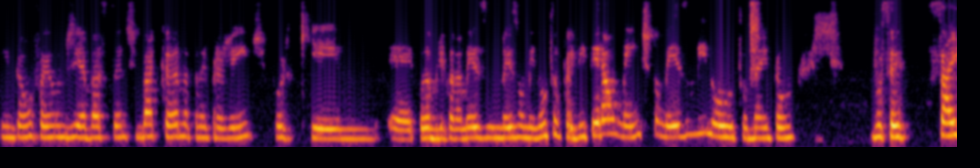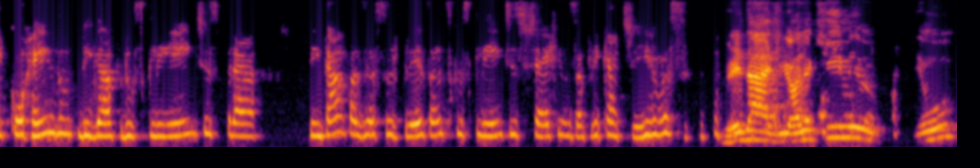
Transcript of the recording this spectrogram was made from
Então foi um dia bastante bacana também para gente, porque é, quando eu brinco no mesmo, no mesmo minuto, foi literalmente no mesmo minuto, né? Então você sai correndo ligar para os clientes para tentar fazer a surpresa antes que os clientes chequem os aplicativos. Verdade. Olha aqui, meu, eu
